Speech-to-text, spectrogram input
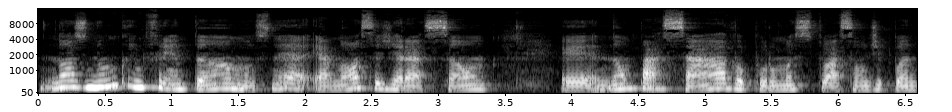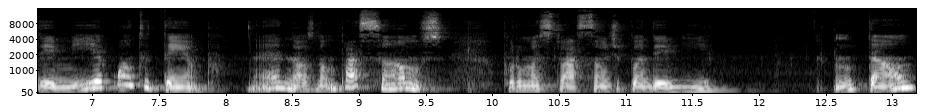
Nós nunca enfrentamos, né, a nossa geração é, não passava por uma situação de pandemia quanto tempo? Né? Nós não passamos por uma situação de pandemia. Então,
